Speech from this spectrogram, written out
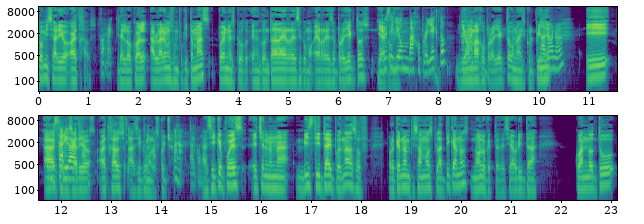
Comisario Art House, Correcto. de lo cual hablaremos un poquito más. Pueden encontrar a RS como RS Proyectos y Comis- guion bajo proyecto. guion Ajá. bajo proyecto, una disculpiña. No, no, no. Y a Comisario Comisario House. Art House, Sí, así como lo escuchan. Ajá, tal cual. Así que pues échenle una vistita y pues nada, Sof, ¿por qué no empezamos? Platícanos, ¿no? Lo que te decía ahorita, cuando tú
